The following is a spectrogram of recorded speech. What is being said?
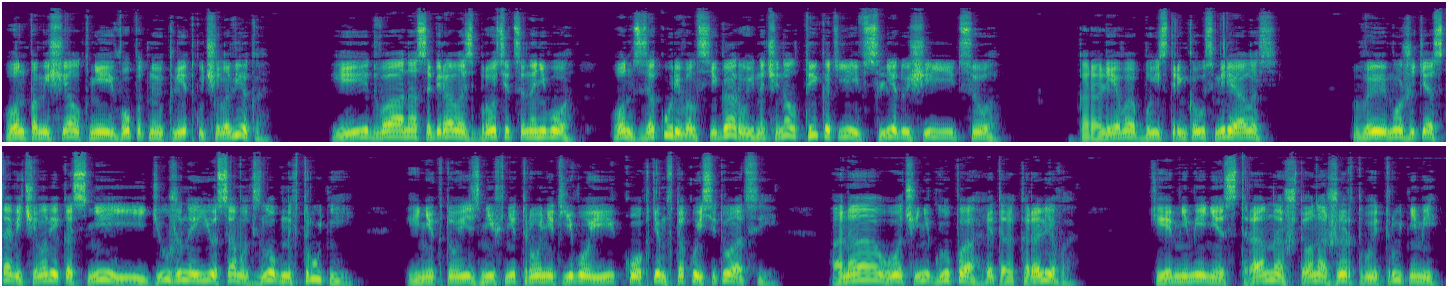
он помещал к ней в опытную клетку человека, и едва она собиралась броситься на него, он закуривал сигару и начинал тыкать ей в следующее яйцо. Королева быстренько усмирялась. Вы можете оставить человека с ней и дюжина ее самых злобных трутней, и никто из них не тронет его и когтем в такой ситуации. Она очень глупа, эта королева. Тем не менее странно, что она жертвует трутнями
